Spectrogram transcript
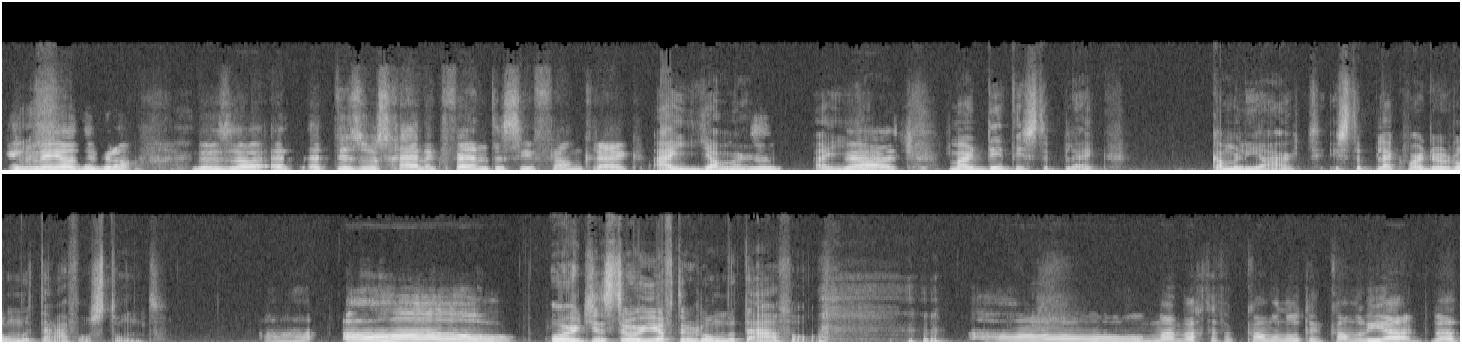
King Leo de Grand. Dus eh, het, het is waarschijnlijk fantasy Frankrijk. Ah, jammer. Ah, Ja, jammer. Maar dit is de plek, Cameliard, is de plek waar de ronde tafel stond. Ah, oh! Origin story of de ronde tafel. Oh, maar wacht even, Camelot en Cameliard, dat,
